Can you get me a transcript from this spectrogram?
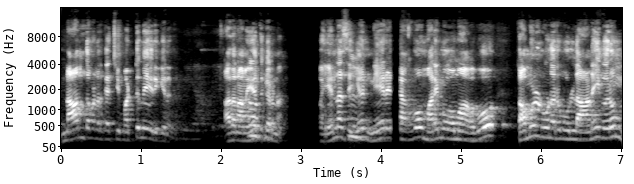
நாம் தமிழர் கட்சி மட்டுமே இருக்கிறது. அதை நாம. ஏத்துக்கிறோம் என்ன செய்யும்? நேரடியாகவோ மறைமுகமாகவோ தமிழ் உணர்வு உள்ள அனைவரும்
